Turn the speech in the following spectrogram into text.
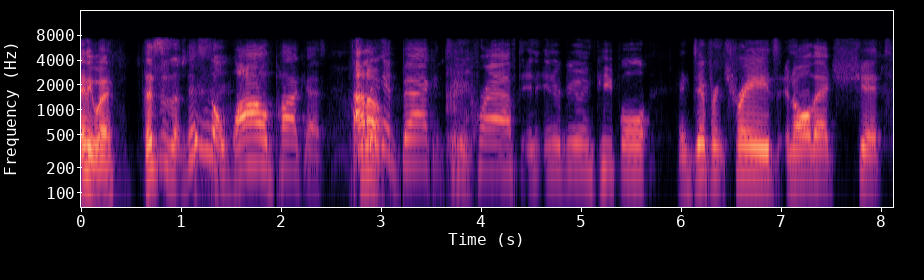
Anyway, this is a this is a wild podcast. I know. get back to the craft and interviewing people in different trades and all that shit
